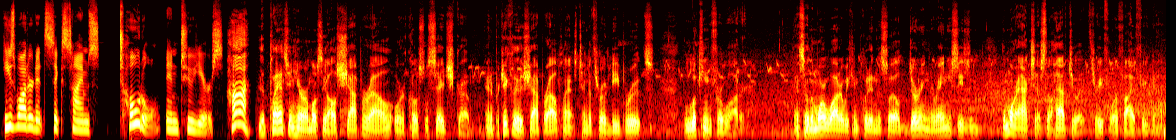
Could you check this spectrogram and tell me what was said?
he's watered it six times total in two years. Huh. The plants in here are mostly all chaparral or coastal sage scrub, and particularly the chaparral plants tend to throw deep roots looking for water. And so the more water we can put in the soil during the rainy season, the more access they'll have to it, three, four, five feet down.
